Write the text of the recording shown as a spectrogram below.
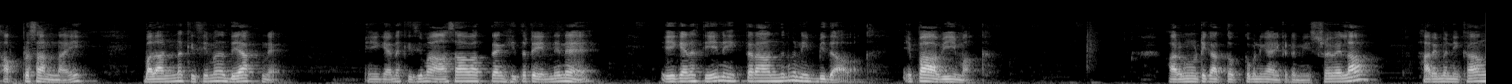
අප්‍රසන්නයි. බලන්න කිසිම දෙයක් නැහැ. මේ ගැන කිසිම ආසාවක් දැන් හිතට එන්නේ නැහැ. ඒ ගැන තියෙන එක්තරා අන්දමක නිබ්බිදාවක්. එපා වීමක්. අරමුණු ටිකත් ඔක්කොම නිකන් එකට මිශ්‍ර වෙලා හරිම නිකන්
